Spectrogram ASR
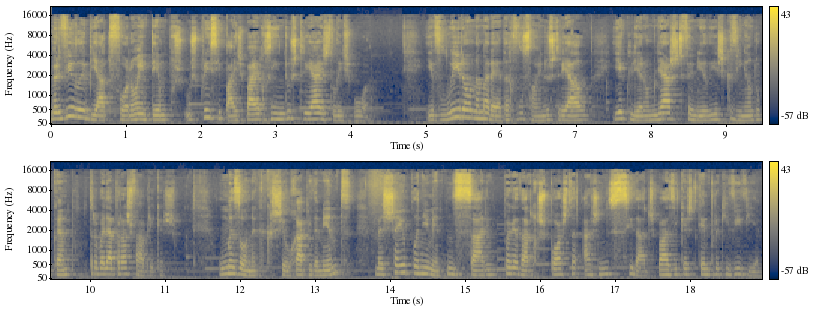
Marvila e Beato foram, em tempos, os principais bairros industriais de Lisboa. Evoluíram na maré da Revolução Industrial e acolheram milhares de famílias que vinham do campo trabalhar para as fábricas. Uma zona que cresceu rapidamente, mas sem o planeamento necessário para dar resposta às necessidades básicas de quem por aqui vivia.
